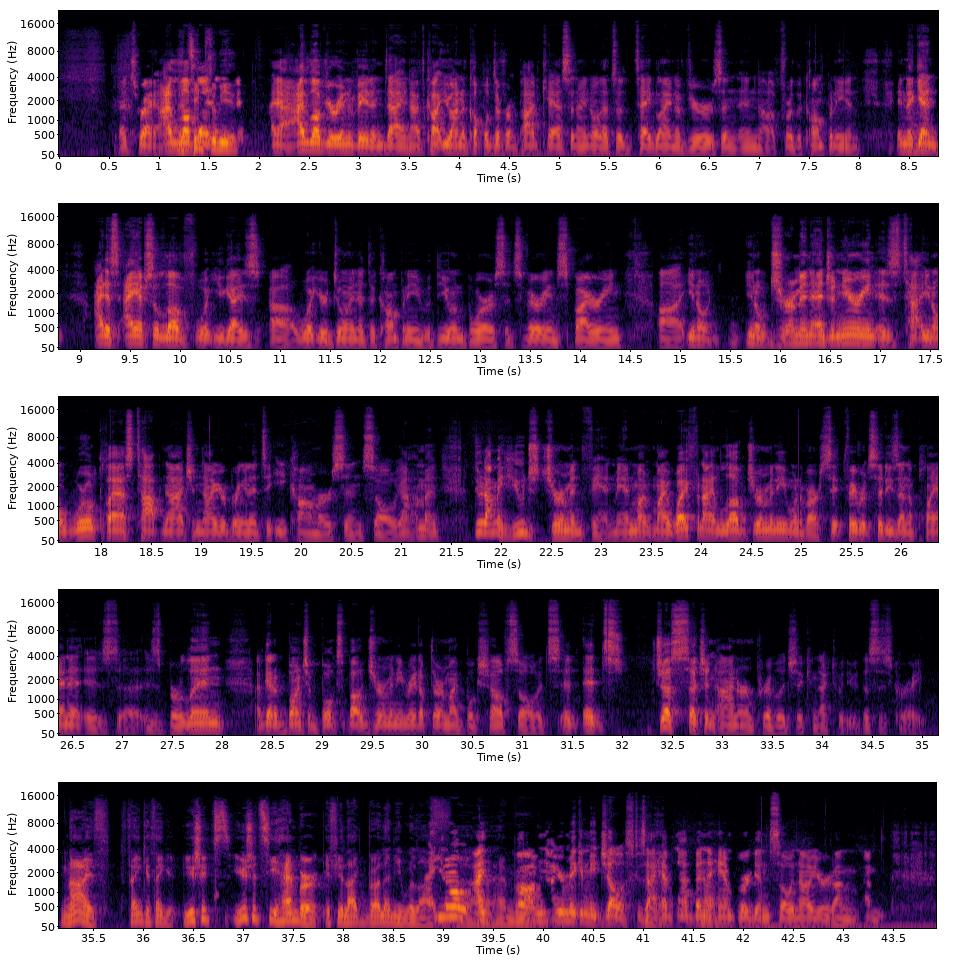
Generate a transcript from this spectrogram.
that's right. I love that. Be... Yeah, I love your innovate and die, and I've caught you on a couple different podcasts, and I know that's a tagline of yours and, and uh, for the company. And and again, I just I absolutely love what you guys uh, what you're doing at the company with you and Boris. It's very inspiring. Uh, you know, you know, German engineering is you know world class, top notch, and now you're bringing it to e-commerce. And so yeah, I'm a dude. I'm a huge German fan, man. My, my wife and I love Germany. One of our favorite cities on the planet is uh, is Berlin. I've got a bunch of books about Germany right up there on my bookshelf. So it's it, it's just such an honor and privilege to connect with you. This is great. Nice. Thank you. Thank you. You should you should see Hamburg. If you like Berlin, you will like You know, uh, I Hamburg. Oh, now you're making me jealous because I have not been to Hamburg, and so now you're I'm, I'm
